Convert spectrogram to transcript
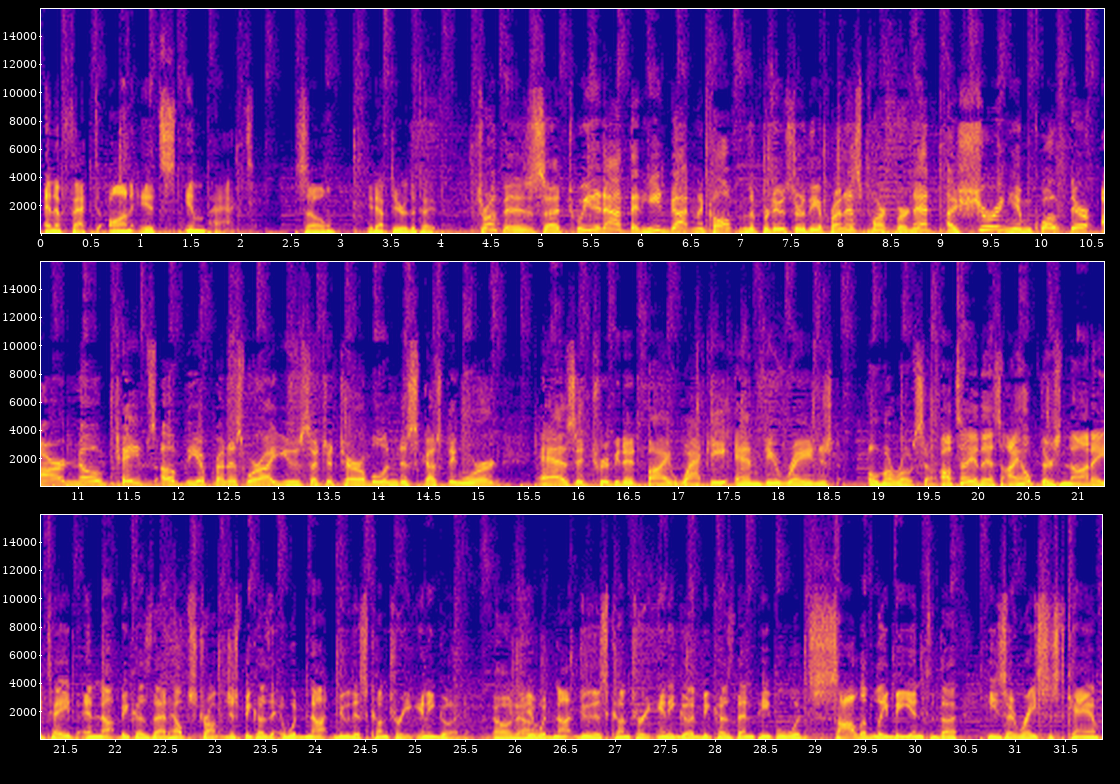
an effect on its impact. So you'd have to hear the tape. Trump has uh, tweeted out that he'd gotten a call from the producer of The Apprentice, Mark Burnett, assuring him, quote, there are no tapes of The Apprentice where I use such a terrible and disgusting word as attributed by wacky and deranged Omarosa. I'll tell you this: I hope there's not a tape, and not because that helps Trump, just because it would not do this country any good. Oh no, It would not do this country any good because then people would solidly be into the he's a racist camp.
